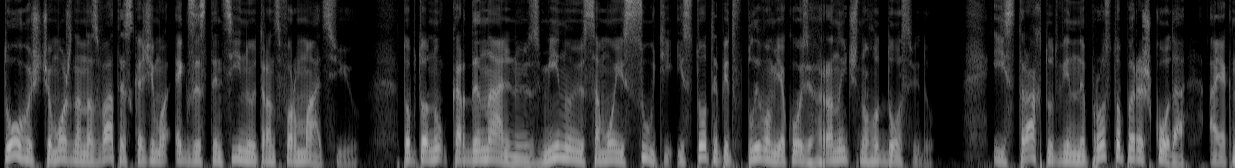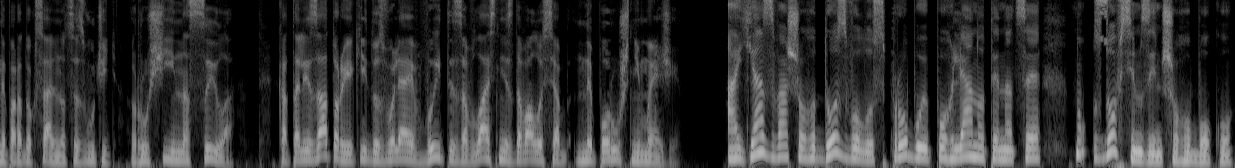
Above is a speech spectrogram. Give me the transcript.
того, що можна назвати, скажімо, екзистенційною трансформацією. Тобто, ну, кардинальною зміною самої суті, істоти під впливом якогось граничного досвіду. І страх тут він не просто перешкода, а, як не парадоксально це звучить, рушійна сила. Каталізатор, який дозволяє вийти за власні, здавалося б, непорушні межі. А я, з вашого дозволу, спробую поглянути на це ну, зовсім з іншого боку.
